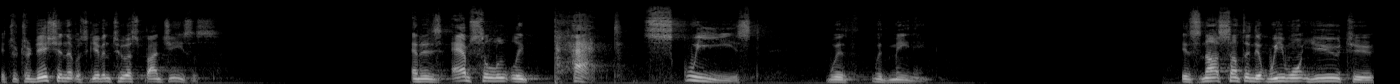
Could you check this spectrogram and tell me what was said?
It's a tradition that was given to us by Jesus. And it is absolutely packed, squeezed with, with meaning. It's not something that we want you to,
